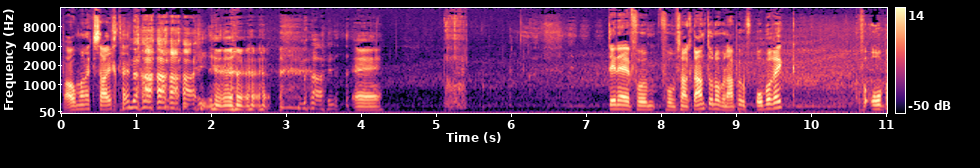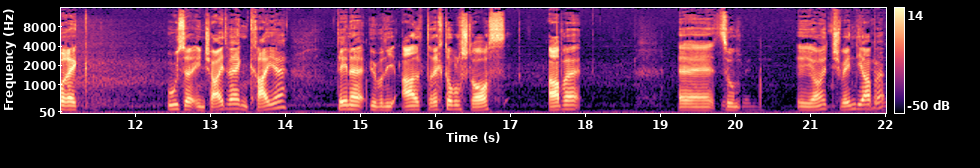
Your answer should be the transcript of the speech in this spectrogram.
Baumann gezeigt hat. Nein! äh, dann äh, vom, vom St. Anton oben runter auf Oberegg. Von Oberegg raus in Scheidweg, in Kaie. Dann äh, über die alte Rechtobelstrasse runter äh, zum... Ja, in die Schwendi runter.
